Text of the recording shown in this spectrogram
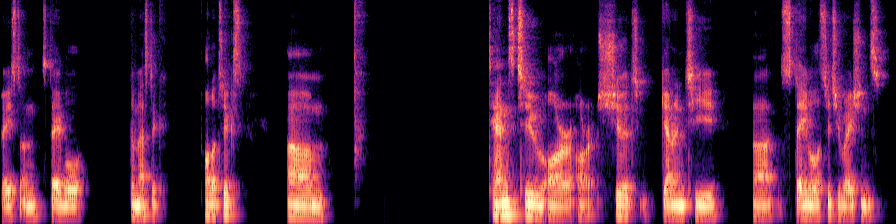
based on stable domestic politics um, tends to or or should guarantee uh, stable situations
